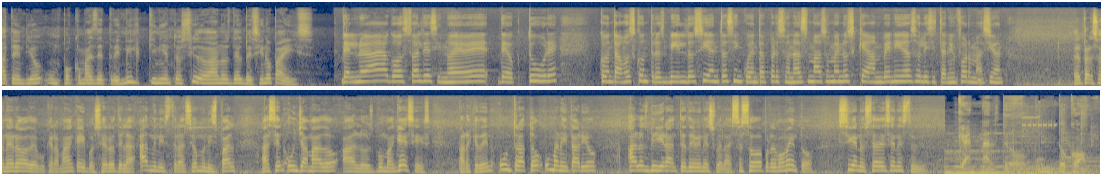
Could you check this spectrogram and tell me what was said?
atendió un poco más de 3.500 ciudadanos del vecino país. Del 9 de agosto al 19 de octubre contamos con 3.250 personas más o menos que han venido a solicitar información. El personero de Bucaramanga y voceros de la administración municipal hacen un llamado a los bumangueses para que den un trato humanitario a los migrantes de Venezuela. Esto es todo por el momento. Sigan ustedes en estudio. Canaltro.com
